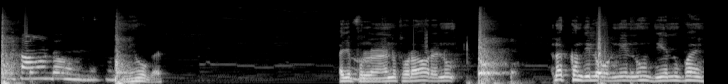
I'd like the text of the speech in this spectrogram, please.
ਦਿਖਾਉਣ ਦੋ ਨਹੀਂ ਹੋਗਾ ਅਜੇ ਫੁੱਲਣਾ ਇਹਨੂੰ ਥੋੜਾ ਹੋਰ ਇਹਨੂੰ ਰੱਖਣ ਦੀ ਲੋੜ ਨਹੀਂ ਇਹਨੂੰ ਹੁੰਦੀ ਇਹਨੂੰ ਭਾਵੇਂ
